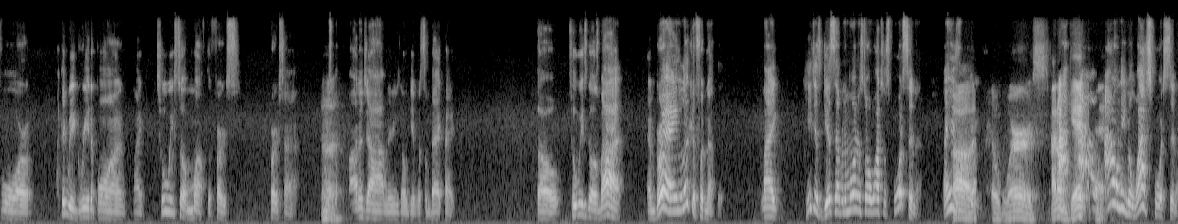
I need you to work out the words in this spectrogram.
for. I think we agreed upon like two weeks to a month the first first time. Uh-huh. Find a job, and then he's gonna give us some backpack. So two weeks goes by, and Bray ain't looking for nothing. Like he just gets up in the morning and start watching Sports Center. Like, oh, that's the worst. I don't I, get I don't, that. I don't even watch Sports Center.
